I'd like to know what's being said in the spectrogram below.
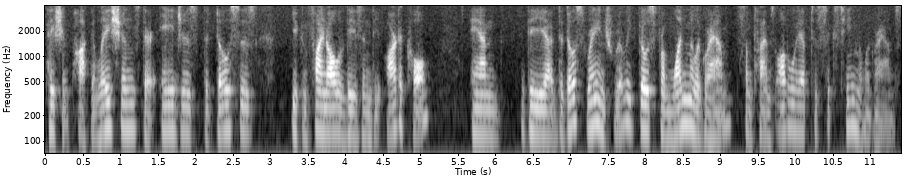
patient populations, their ages, the doses, you can find all of these in the article. And the, uh, the dose range really goes from 1 milligram, sometimes all the way up to 16 milligrams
